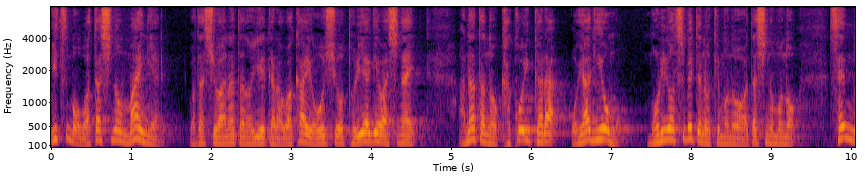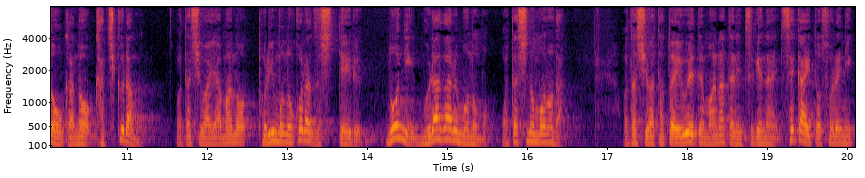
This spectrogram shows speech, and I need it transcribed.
いつも私の前にある。私はあなたの家から若い王子を取り上げはしない。あなたの囲いから親木をも。森のすべての獣は私のもの。千の丘の家畜らも。私は山の鳥も残らず知っている。野に群がるものも。私のものだ。私はたとえ飢えてもあなたに告げない。世界とそれに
